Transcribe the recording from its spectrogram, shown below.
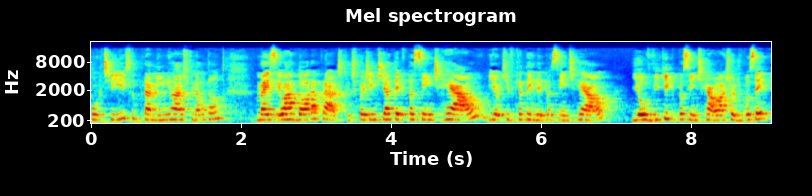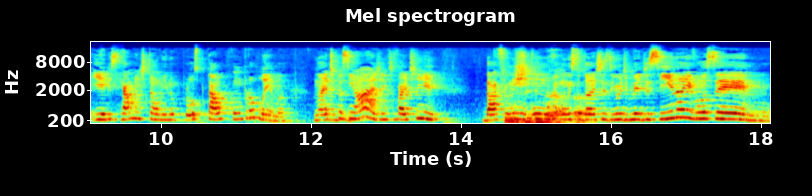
curte isso. Pra mim, eu acho que não tanto. Mas eu adoro a prática. Tipo, a gente já teve paciente real e eu tive que atender paciente real e ouvir o que, que o paciente real achou de você e eles realmente estão indo pro hospital com um problema. Não é tipo assim, ah, a gente vai te dar aqui um, Fingir, um, né? um estudantezinho de medicina e você hum,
